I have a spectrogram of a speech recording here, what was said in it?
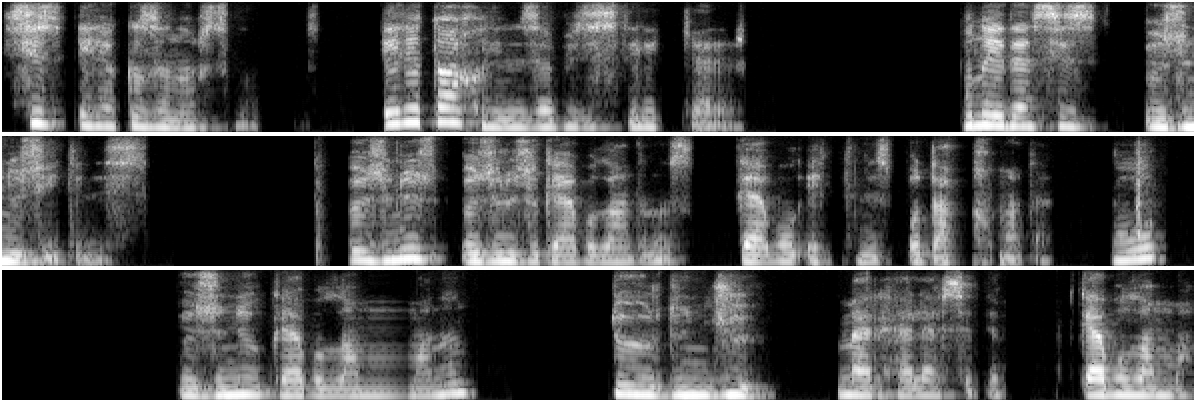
Siz elə qızınırsınız. Elə daxilinizə bir istilik gəlir. Bunu edən siz özünüz idiniz. Özünüz özünüzü qəbullandınız, qəbul etdiniz o daxmada. Bu özünü qəbullanmanın dördüncü mərhələsidir. Qəbullanma.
